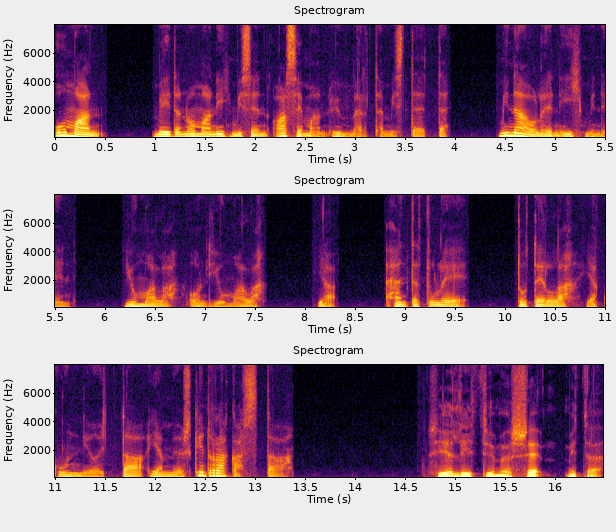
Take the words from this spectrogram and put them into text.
oman, meidän oman ihmisen aseman ymmärtämistä, että minä olen ihminen, Jumala on Jumala häntä tulee totella ja kunnioittaa ja myöskin rakastaa. Siihen liittyy myös se, mitä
